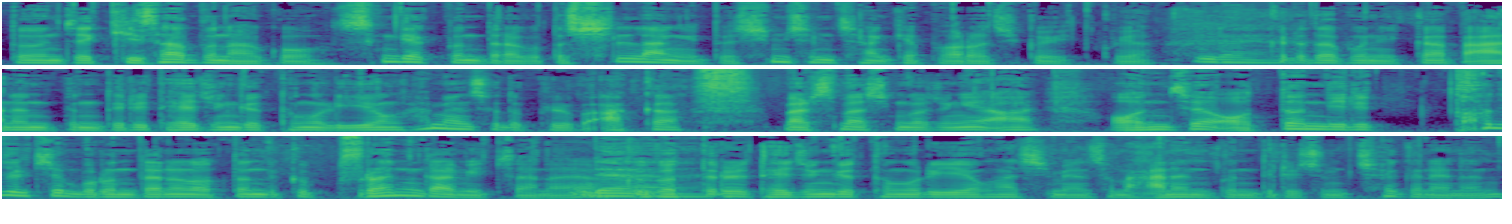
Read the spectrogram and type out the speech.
또 이제 기사분하고 승객분들하고 또 심심치 않게 벌어지고 있고요. 네. 그러다 보니까 많은 분들이 대중교통을 이용하면서도 불구하고 아까 말씀하신 것 중에 아 언제 어떤 일이 터질지 모른다는 어떤 그 불안감 있잖아요. 네. 그것들을 대중교통으로 이용하시면서 많은 분들이 좀 최근에는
